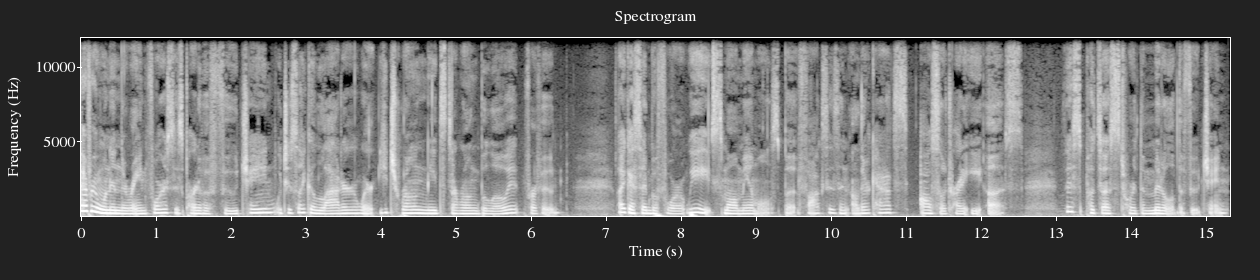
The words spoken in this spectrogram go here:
Everyone in the rainforest is part of a food chain, which is like a ladder where each rung needs the rung below it for food. Like I said before, we eat small mammals, but foxes and other cats also try to eat us. This puts us toward the middle of the food chain.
